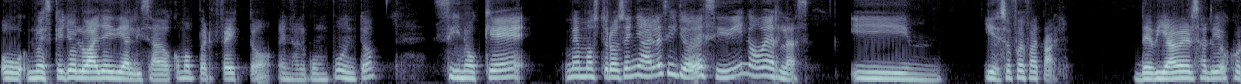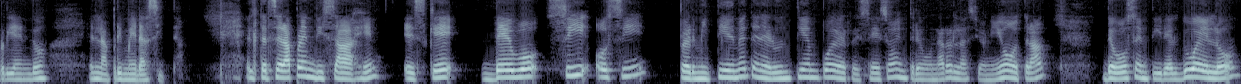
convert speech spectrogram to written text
o no es que yo lo haya idealizado como perfecto en algún punto, sino que me mostró señales y yo decidí no verlas. Y, y eso fue fatal. Debía haber salido corriendo en la primera cita. El tercer aprendizaje es que debo sí o sí permitirme tener un tiempo de receso entre una relación y otra Debo sentir el duelo,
